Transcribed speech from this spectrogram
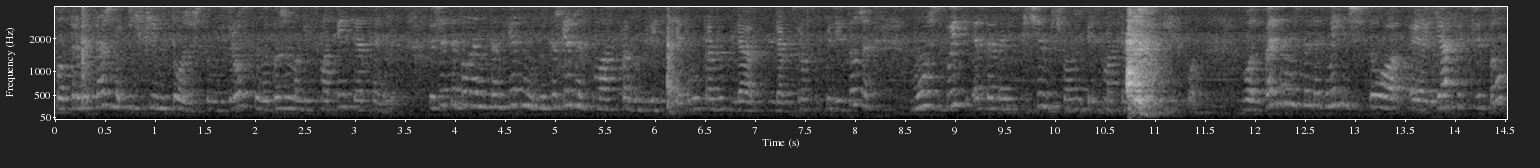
полтораметражный и фильм тоже, чтобы взрослые вы тоже могли смотреть и оценивать. То есть это было не конкретно, не конкретно масс-продукт для детей, это был продукт для, для взрослых людей тоже. Может быть, это одна из причин, почему мы пересматриваем до сих пор. Вот, поэтому стоит отметить, что э, яркость цветов,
